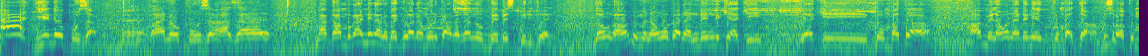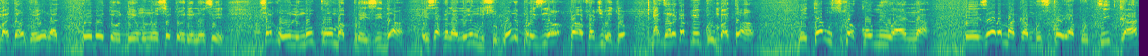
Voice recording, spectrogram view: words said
ah, ye nde opoza eh. wana opoza aza makambo kaka ndenge alobaki wana amoni kaka aza no bebe spirituel donc awamemela yango kaka na ndenge ya ki combattant amela yango na ndenge ya combattant biso bacombattant toye na tv todenonce todenonce saka olingi okomba président ezalaka na lolenge mosusu wana président faci beton azalaka mpe combattant mais ntango soki akomi wana eza na makambo sikoyo ya kotika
